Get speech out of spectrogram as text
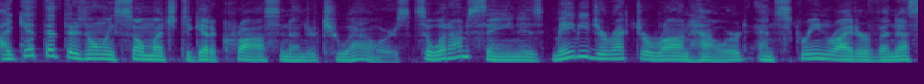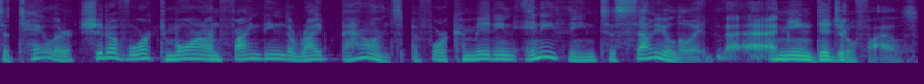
I get that there's only so much to get across in under two hours, so what I'm saying is maybe director Ron Howard and screenwriter Vanessa Taylor should have worked more on finding the right balance before committing anything to celluloid. I mean, digital files.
